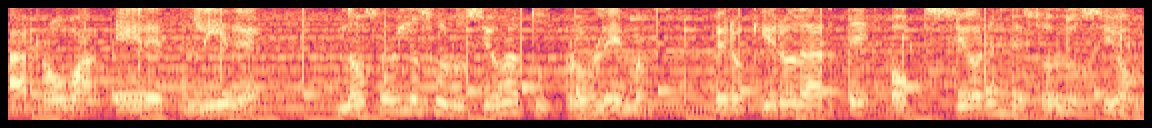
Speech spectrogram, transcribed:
arroba eres líder. No soy la solución a tus problemas, pero quiero darte opciones de solución.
